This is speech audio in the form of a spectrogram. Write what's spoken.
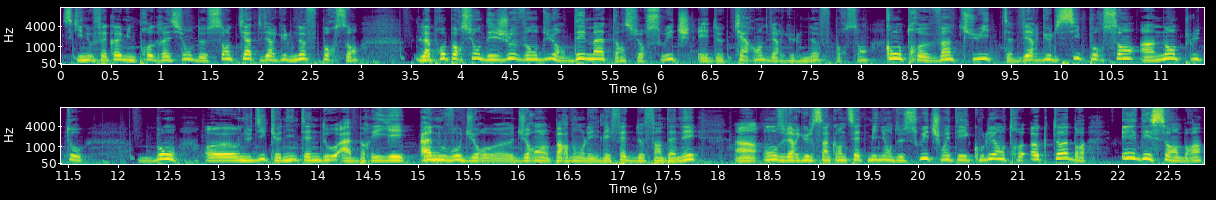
ce qui nous fait quand même une progression de 104,9%. La proportion des jeux vendus en démat hein, sur Switch est de 40,9% contre 28,6% un an plus tôt. Bon, euh, on nous dit que Nintendo a brillé à nouveau euh, durant, les, fêtes de fin d'année. 11,57 hein. millions de Switch ont été écoulés entre octobre et décembre, hein,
